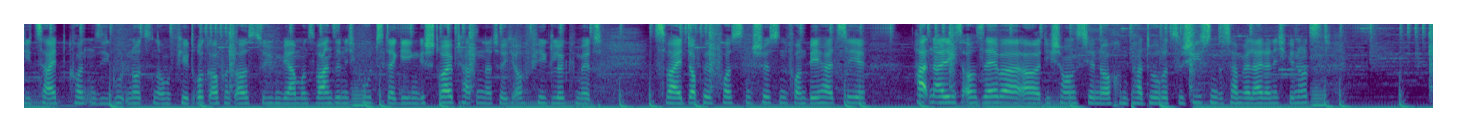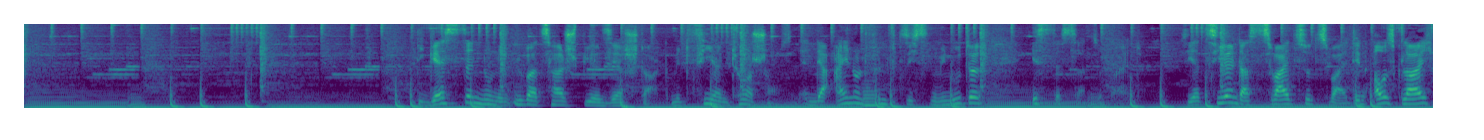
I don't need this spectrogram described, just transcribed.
Die Zeit konnten sie gut nutzen, um viel Druck auf uns auszuüben. Wir haben uns wahnsinnig gut dagegen gesträubt, hatten natürlich auch viel Glück mit zwei Doppelpfostenschüssen von BHC, hatten allerdings auch selber äh, die Chance, hier noch ein paar Tore zu schießen. Das haben wir leider nicht genutzt. Gäste nun im Überzahlspiel sehr stark, mit vielen Torchancen. In der 51. Minute ist es dann soweit. Sie erzielen das 2 zu 2, den Ausgleich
